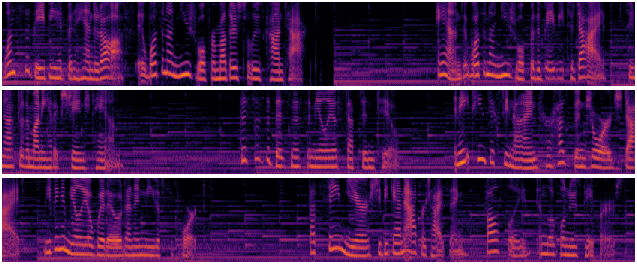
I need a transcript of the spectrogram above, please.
once the baby had been handed off, it wasn't unusual for mothers to lose contact. And it wasn't unusual for the baby to die soon after the money had exchanged hands. This was the business Amelia stepped into. In 1869, her husband George died, leaving Amelia widowed and in need of support. That same year, she began advertising, falsely, in local newspapers.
